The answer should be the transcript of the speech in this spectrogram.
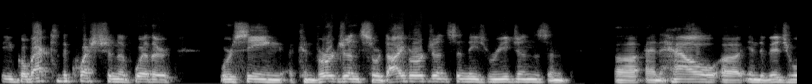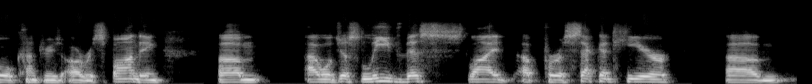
you go back to the question of whether we're seeing a convergence or divergence in these regions and uh, and how uh, individual countries are responding. Um, I will just leave this slide up for a second here, um,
